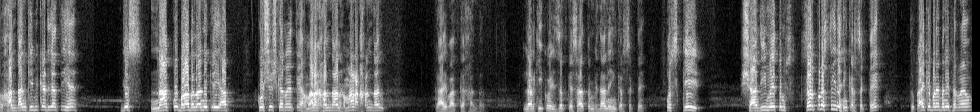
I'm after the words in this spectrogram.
ख़ानदान की भी कट जाती है। जिस नाक को बड़ा बनाने के आप कोशिश कर रहे थे, हमारा ख़ानदान हमारा ख़ानदान। काय बात का ख़ानदान। लड़की को इज़्ज़त के साथ तुम विदा नहीं कर सकते। उसकी शादी में तुम सरपरस्ती नहीं कर सकते। तो काय के बड़े बने फिर रहे हो?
